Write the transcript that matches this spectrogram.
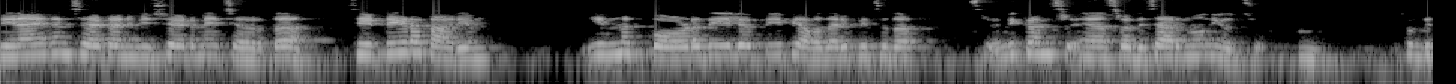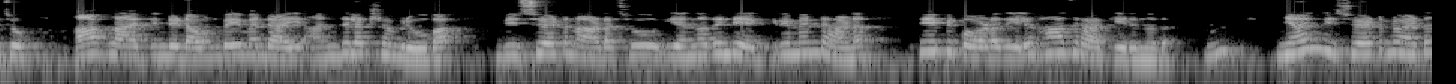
വിനായകൻ ചേട്ടൻ വിശേട്ടനെ ചേർത്ത് ചിട്ടിയുടെ കാര്യം ഇന്ന് കോടതിയിൽ പി പി അവതരിപ്പിച്ചത് വിക്രം ശ്രദ്ധിച്ചായിരുന്നു എന്ന് ചോദിച്ചു. ശ്രദ്ധിച്ചു. ആ ഫ്ളാറ്റിന്റെ ഡൗൺ പേയ്മെന്റ് ആയി അഞ്ചു ലക്ഷം രൂപ വിശ്വേട്ടൻ അടച്ചു എന്നതിന്റെ എഗ്രിമെന്റ് ആണ് പി പി കോടതിയിൽ ഹാജരാക്കിയിരുന്നത്. ഞാൻ വിശ്വേട്ടനുമായിട്ട്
